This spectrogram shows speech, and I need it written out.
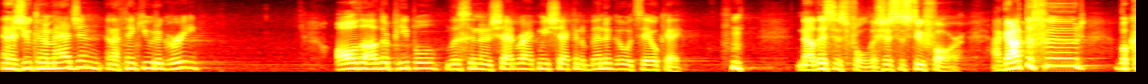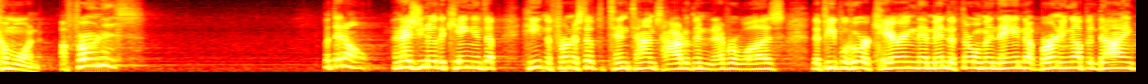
And as you can imagine, and I think you would agree, all the other people listening to Shadrach, Meshach, and Abednego would say, okay, now this is foolish. This is too far. I got the food, but come on, a furnace? But they don't. And as you know, the king ends up heating the furnace up to 10 times hotter than it ever was. The people who are carrying them in to throw them in, they end up burning up and dying.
